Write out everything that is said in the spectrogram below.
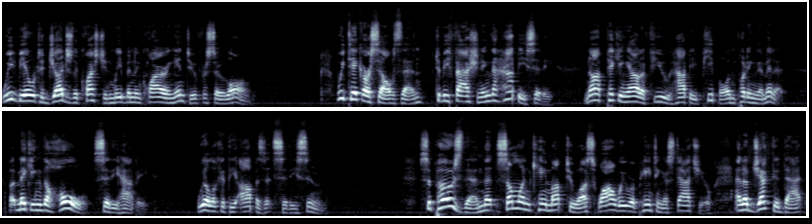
we'd be able to judge the question we've been inquiring into for so long. We take ourselves, then, to be fashioning the happy city, not picking out a few happy people and putting them in it, but making the whole city happy. We'll look at the opposite city soon. Suppose, then, that someone came up to us while we were painting a statue and objected that,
